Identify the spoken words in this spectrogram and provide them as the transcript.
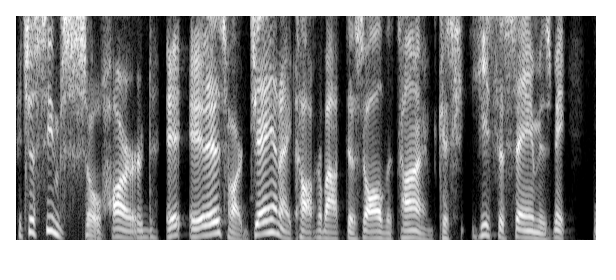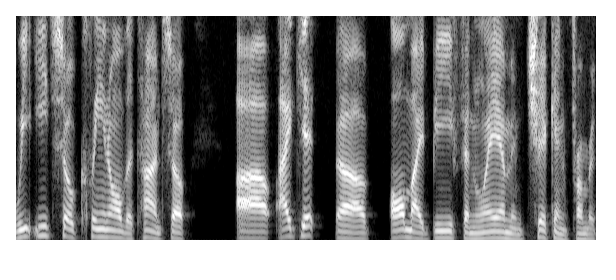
It just seems so hard. It, it is hard. Jay and I talk about this all the time because he's the same as me. We eat so clean all the time. So uh, I get uh, all my beef and lamb and chicken from a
